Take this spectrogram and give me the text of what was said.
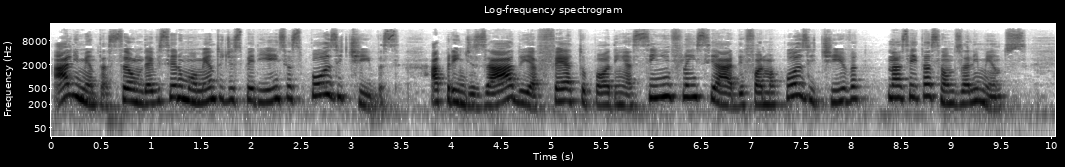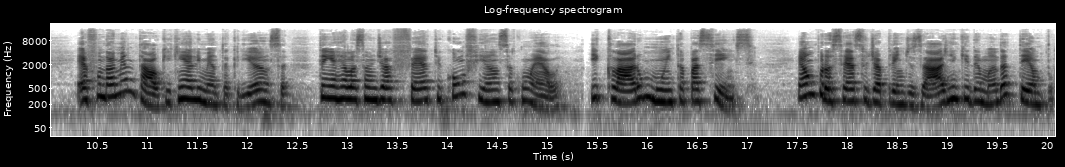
A alimentação deve ser um momento de experiências positivas. Aprendizado e afeto podem assim influenciar de forma positiva na aceitação dos alimentos. É fundamental que quem alimenta a criança tenha relação de afeto e confiança com ela. E, claro, muita paciência. É um processo de aprendizagem que demanda tempo,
